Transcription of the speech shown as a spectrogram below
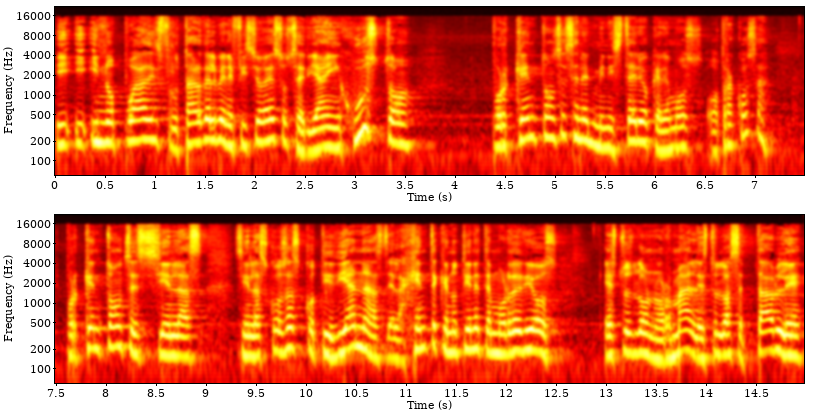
y, no pueda disfrutar del beneficio de eso? Sería injusto. ¿Por qué entonces en el ministerio queremos otra cosa? ¿Por qué entonces si en las, si en las cosas cotidianas de la gente que no tiene temor de Dios, esto es lo normal, esto es lo aceptable,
